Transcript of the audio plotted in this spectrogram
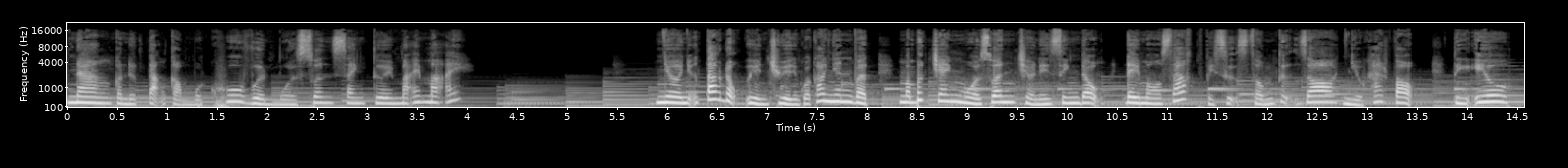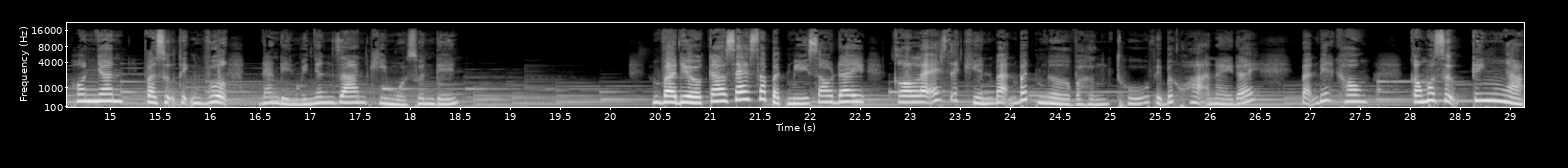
Nàng còn được tặng cả một khu vườn mùa xuân xanh tươi mãi mãi. Nhờ những tác động uyển chuyển của các nhân vật mà bức tranh mùa xuân trở nên sinh động, đầy màu sắc về sự sống tự do, nhiều khát vọng, tình yêu, hôn nhân và sự thịnh vượng đang đến với nhân gian khi mùa xuân đến. Và điều cao xét sắp bật mí sau đây có lẽ sẽ khiến bạn bất ngờ và hứng thú về bức họa này đấy. Bạn biết không, có một sự kinh ngạc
